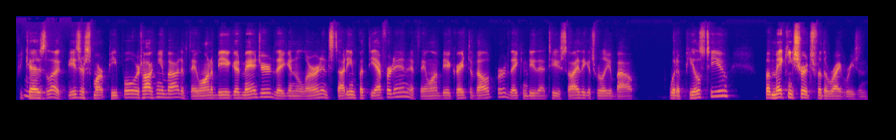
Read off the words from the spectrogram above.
because look, these are smart people we're talking about. If they want to be a good manager, they're going to learn and study and put the effort in. If they want to be a great developer, they can do that too. So I think it's really about what appeals to you, but making sure it's for the right reason.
